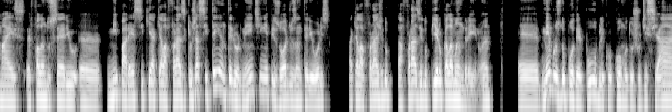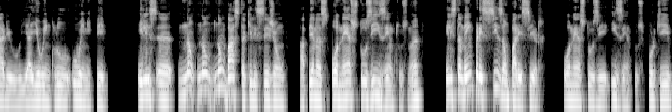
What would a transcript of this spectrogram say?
Mas eh, falando sério, uh, me parece que é aquela frase que eu já citei anteriormente em episódios anteriores, aquela frase do, a frase do Piero Calamandrei, não é? é? membros do poder público, como do judiciário, e aí eu incluo o MP, eles uh, não, não, não basta que eles sejam apenas honestos e isentos, não é? Eles também precisam parecer honestos e isentos, porque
